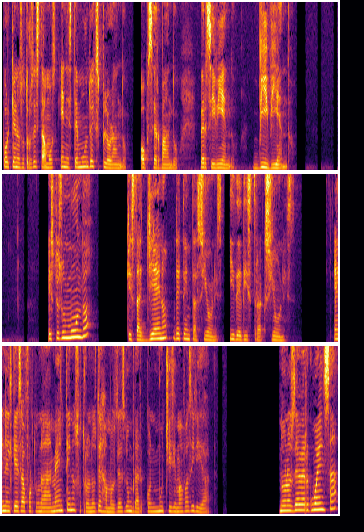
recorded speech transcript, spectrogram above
porque nosotros estamos en este mundo explorando, observando, percibiendo, viviendo. Esto es un mundo que está lleno de tentaciones y de distracciones en el que desafortunadamente nosotros nos dejamos deslumbrar con muchísima facilidad. No nos dé vergüenza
